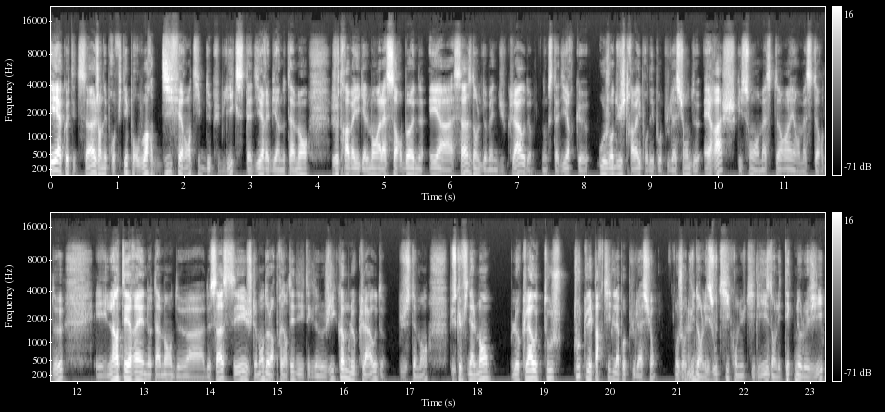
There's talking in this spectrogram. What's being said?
et à côté de ça, j'en ai profité pour voir différents types de publics, c'est-à-dire, et eh bien notamment, je travaille également à la Sorbonne et à Assas dans le domaine du cloud, donc c'est-à-dire que aujourd'hui, je travaille pour des populations de RH qui sont en master 1 et en master 2, et l'intérêt notamment de, euh, de ça, c'est justement de leur présenter des technologies comme le cloud, justement, puisque finalement, le cloud touche toutes les parties de la population, aujourd'hui dans les outils qu'on utilise, dans les technologies.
